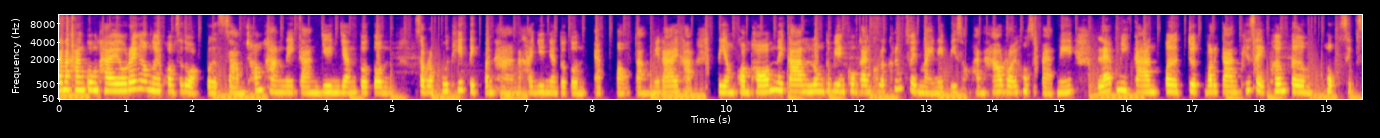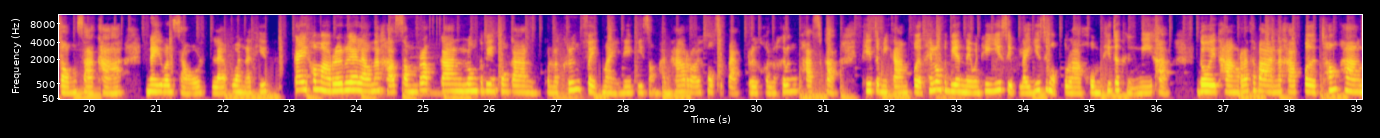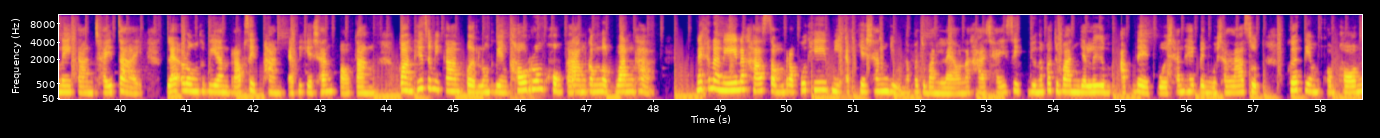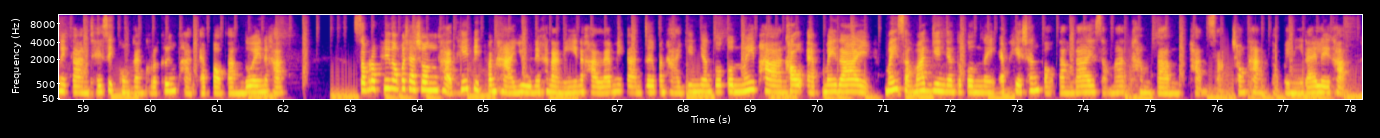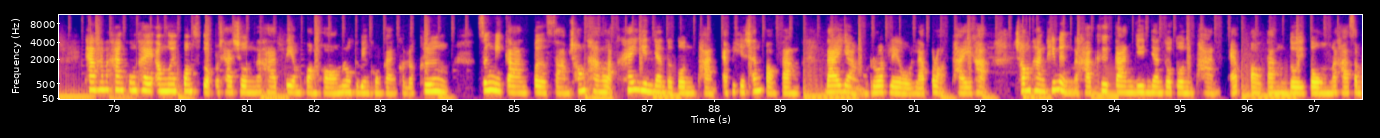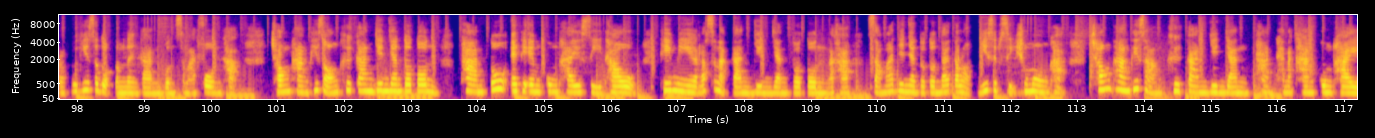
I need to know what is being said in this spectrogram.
ธนาคารกรุงไทยเร่งอำนวยความสะดวกเปิด 3 ช่องทางในการยืนยันตัวตนสำหรับผู้ที่ติดปัญหานะคะ ยืนยันตัวตนแอปเป่าตังไม่ได้ค่ะ เตรียมความพร้อมในการลงทะเบียนโครงการคนละครึ่งเฟสใหม่ในปี 2568 นี้ และมีการเปิดจุดบริการพิเศษเพิ่มเติม 62 สาขา ในวันเสาร์และวันอาทิตย์ ใกล้เข้ามาเรื่อยๆ แล้วนะคะสำหรับการลงทะเบียนโครงการคนละครึ่งเฟสใหม่ในปี 2568 หรือคนละครึ่งพัสค่ะ ที่จะมีการเปิดให้ลงทะเบียนในวันที่ 20 และ 26 ตุลาคมที่จะถึงนี้ค่ะ โดยทางรัฐบาลนะคะ เปิดช่องทางในการใช้จ่าย และลงทะเบียนรับสิทธิ์ผ่านแอปพลิเคชันเป๋าตังก่อนที่จะมีการเปิดลงทะเบียนเข้าร่วมโครงการตามกำหนดวันค่ะ ในขณะนี้นะคะสำหรับผู้ที่มีแอปพลิเคชันอยู่ณปัจจุบันแล้วนะคะ ใช้สิทธิ์อยู่ณปัจจุบันอย่าลืมอัปเดตเวอร์ชันให้เป็นเวอร์ชันล่าสุด เพื่อเตรียมความพร้อมในการใช้สิทธิ์โครงการคนละครึ่งผ่านแอปเป่าตังด้วยนะคะสำหรับพี่น้องประชาชนค่ะที่ติดปัญหาอยู่ในขณะนี้นะคะ และมีการเจอปัญหายืนยันตัวตนไม่ผ่านเข้าแอปไม่ได้ ไม่สามารถยืนยันตัวตนในแอปพลิเคชันเป่าตังได้ สามารถทำตามผ่าน 3 ช่องทางต่อไปนี้ได้เลยค่ะ ทางธนาคารกรุงไทยอำนวยความสะดวกประชาชนนะคะ เตรียมความพร้อมลงทะเบียนโครงการคนละครึ่ง ซึ่งมีการเปิด 3 ช่องทางหลักให้ยืนยันตัวตนผ่านแอปพลิเคชันเป่าตังได้อย่างรวดเร็วและปลอดภัยค่ะ ช่องทางที่1นนะคะคือการยืนยันตัวตนผ่านแอปเป่าตังโดยตรงนะคะสำหรับผู้ที่สะดวกดำเนินการบนสมาร์ทโฟนค่ะช่องทางที่ 2 คือการยืนยันตัวตน ผ่านตู้ ATM กรุงไทยสีเทา ที่มีลักษณะการยืนยันตัวตนนะคะ สามารถยืนยันตัวตนได้ตลอด 24 ชั่วโมงค่ะ ช่องทางที่ 3 คือการยืนยันผ่านธนาคารกรุงไทย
